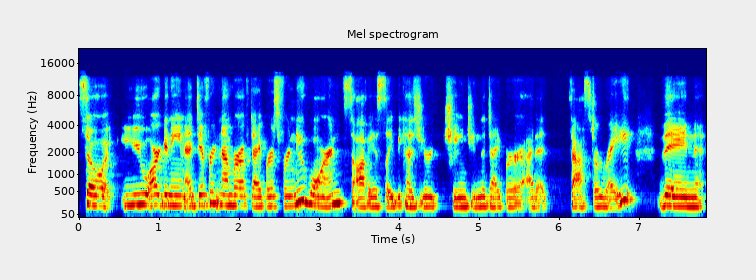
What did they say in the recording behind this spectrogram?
so you are getting a different number of diapers for newborns obviously because you're changing the diaper at a faster rate than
